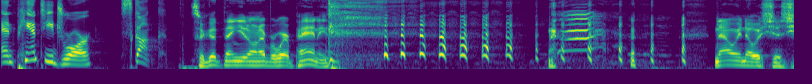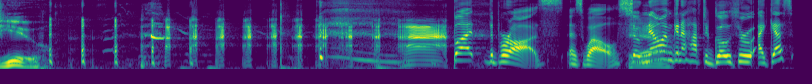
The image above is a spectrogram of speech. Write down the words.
and panty drawer, skunk. It's a good thing you don't ever wear panties. now we know it's just you. but the bras as well. So now I'm going to have to go through, I guess,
